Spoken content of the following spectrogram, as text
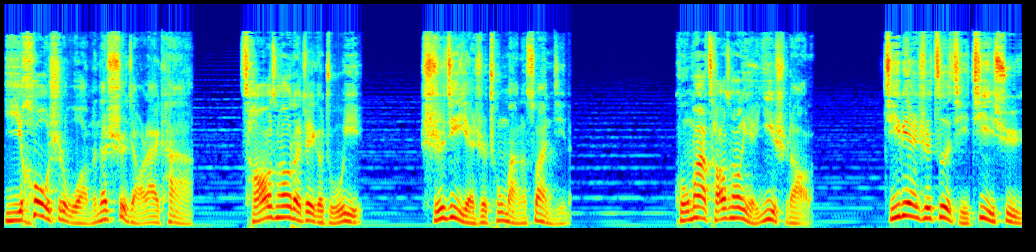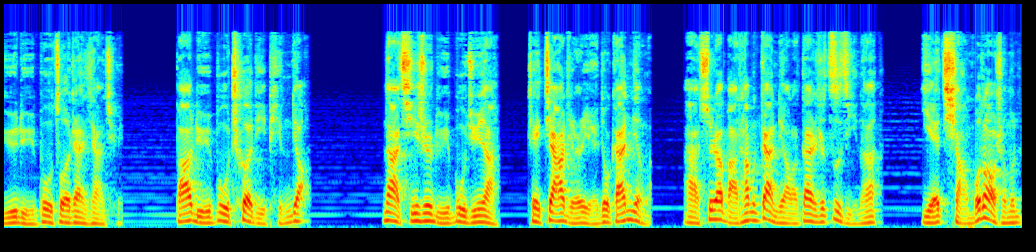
以后是我们的视角来看啊，曹操的这个主意，实际也是充满了算计的，恐怕曹操也意识到了。即便是自己继续与吕布作战下去，把吕布彻底平掉，那其实吕布军啊，这家底儿也就干净了啊。虽然把他们干掉了，但是自己呢也抢不到什么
